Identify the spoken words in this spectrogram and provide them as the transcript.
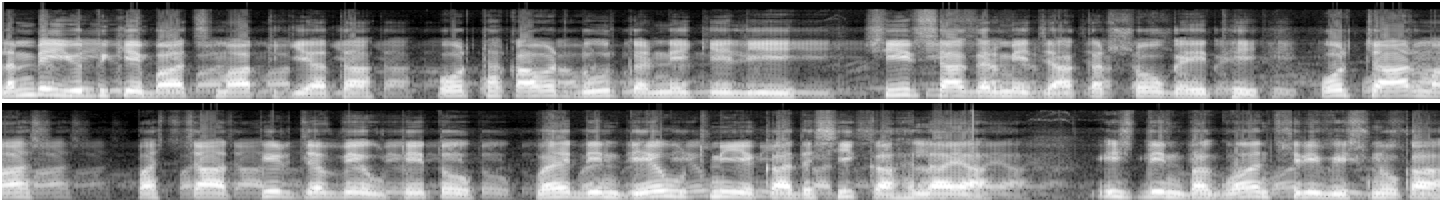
लंबे युद्ध के बाद समाप्त किया था और थकावट दूर करने के लिए क्षीर सागर में जाकर सो गए थे और चार मास पश्चात फिर जब वे उठे तो वह दिन देव उठनी एकादशी कहलाया। इस दिन भगवान श्री विष्णु का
